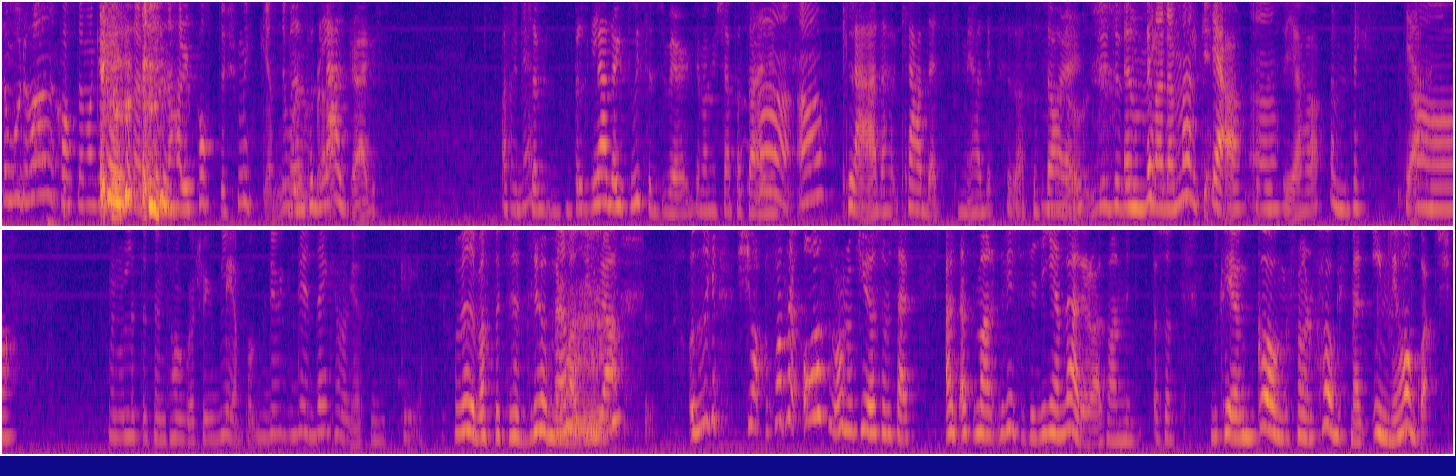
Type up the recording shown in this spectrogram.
De borde ha en shop där man kan här fina Harry Potter-smycken. Men på. Gladrags. Alltså så här, Gladrags Wizards Wear där man kan köpa så här Ah, ah. kläder, kläder så kan man ju ha det också, accessoarer. Ja, Det är typ En som Madame väska! Ja. Precis vill jag ha. En väska. Ja. Men och lite fint Hogwarts-emblem på. Det, det, det kan vara ganska diskret. Och vi har bara suttit och drömmer om allting bra. Och då tycker jag, ja, fattar awesome om de kan göra som så här, att, att man, det finns ju så genvägar då, att man, alltså, man kan göra en gång från Hogsmeade in i Hogwarts.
